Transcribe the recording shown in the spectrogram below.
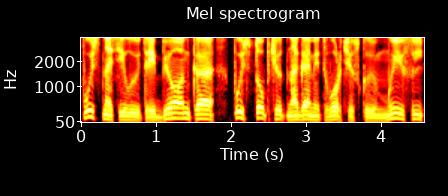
Пусть насилуют ребенка, пусть топчут ногами творческую мысль,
